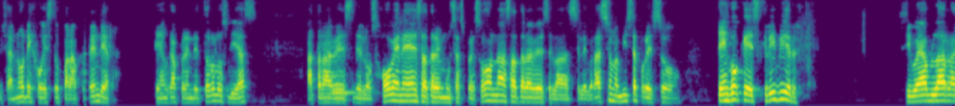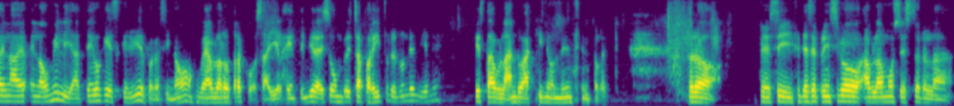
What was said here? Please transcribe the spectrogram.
o sea, no dejo esto para aprender. Tengo que aprender todos los días a través de los jóvenes, a través de muchas personas, a través de la celebración, la misa, por eso tengo que escribir. Si voy a hablar en la, en la humildad, tengo que escribir, pero si no, voy a hablar otra cosa. Y la gente, mira, ese hombre chaparrito, ¿de dónde viene? ¿Qué está hablando aquí? No, no entiendo. Pero, pero sí, desde el principio hablamos esto de la...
